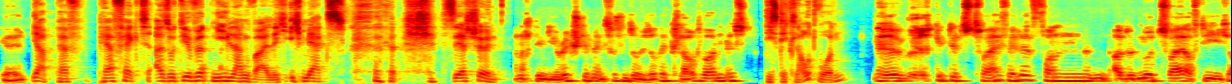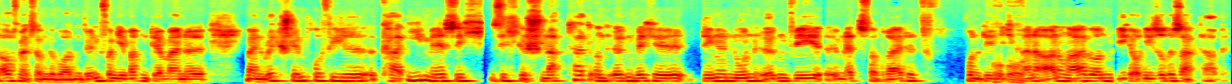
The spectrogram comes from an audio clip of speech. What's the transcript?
Gell? Ja, perf perfekt. Also dir wird nie langweilig. Ich merk's. sehr schön. Nachdem die Rick-Stimme inzwischen sowieso geklaut worden ist. Die ist geklaut worden? Äh, es gibt jetzt zwei Fälle von, also nur zwei, auf die ich aufmerksam geworden bin, von jemandem, der meine, mein Rick-Stimmprofil KI-mäßig sich geschnappt hat und irgendwelche Dinge nun irgendwie im Netz verbreitet, von denen oh, oh. ich keine Ahnung habe und die ich auch nie so gesagt habe.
